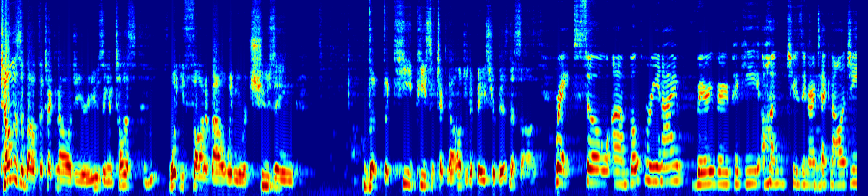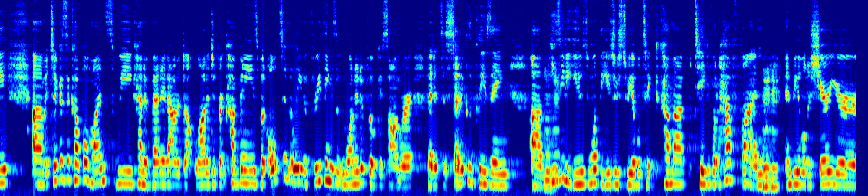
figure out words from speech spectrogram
tell us about the technology you're using, and tell us Mhm. what you thought about when you were choosing the the key piece of technology to base your business on. Right. So um, both Marie and I very very picky on choosing our Mhm. technology. Um, it took us a couple months. We kind of vetted out a, lot of different companies, but ultimately the three things that we wanted to focus on were that it's aesthetically pleasing, um, Mhm. easy to use. We want the users to be able to come up, take a photo, have fun, Mhm. and be able to share your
